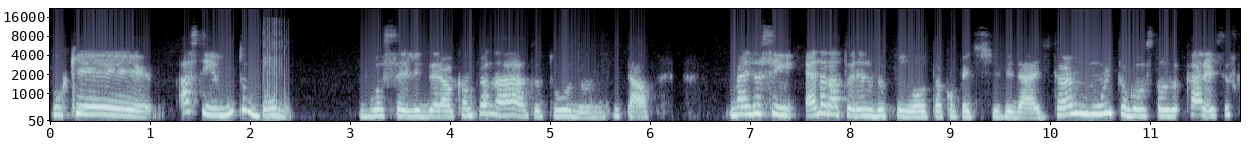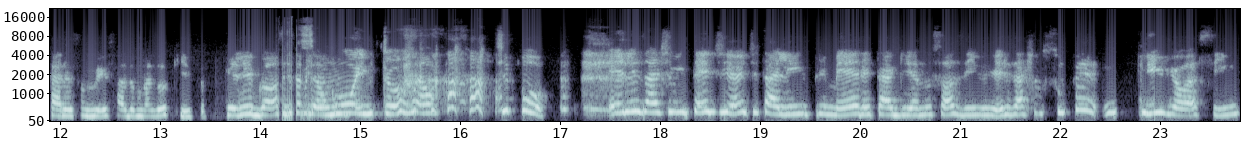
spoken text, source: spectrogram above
Porque, assim, é muito bom você liderar o campeonato, tudo e tal. Mas assim, é da natureza do piloto a competitividade. Então é muito gostoso. Cara, esses caras são meio sadomasoquistas. Porque eles gostam de São muito! Tipo, eles acham entediante estar ali em primeiro e estar tá guiando sozinho. Eles acham super incrível, assim,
